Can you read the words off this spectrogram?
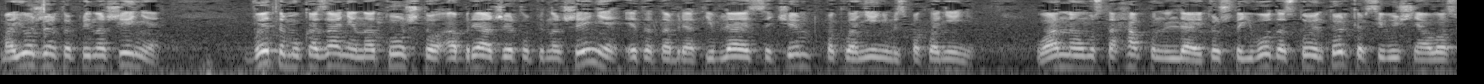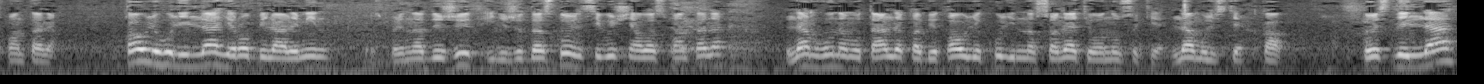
мое жертвоприношение. В этом указание на то, что обряд жертвоприношения, этот обряд, является чем? Поклонением из поклонений. Уанна мустахакун лилля, и то, что его достоин только Всевышний Аллах Спанталя. Каулиху лилляхи роббил алямин, принадлежит или же достоин Всевышний Аллах Спанталя, Лям гуна муталлика би каули кулин на саляти ва нусуке. Лям улистихка. То есть лилля,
